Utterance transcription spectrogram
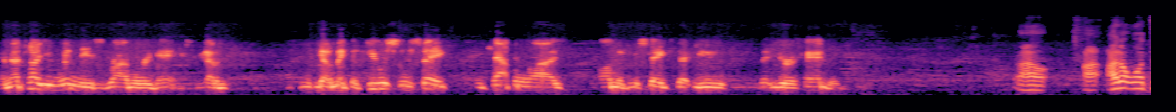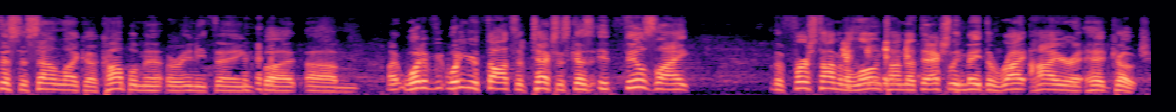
And that's how you win these rivalry games. You got to you got to make the fewest mistakes and capitalize on the mistakes that you that you're handed. I'll, I I don't want this to sound like a compliment or anything, but um, what have what are your thoughts of Texas? Because it feels like the first time in a long time that they actually made the right hire at head coach.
